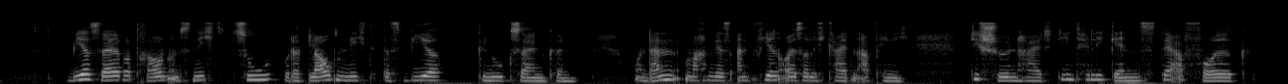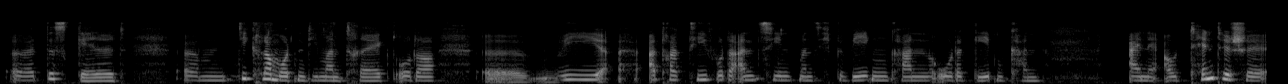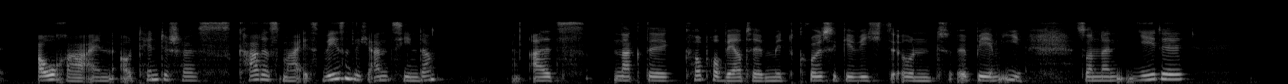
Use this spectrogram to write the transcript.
Wir selber trauen uns nicht zu oder glauben nicht, dass wir genug sein können. Und dann machen wir es an vielen Äußerlichkeiten abhängig. Die Schönheit, die Intelligenz, der Erfolg, äh, das Geld, ähm, die Klamotten, die man trägt oder äh, wie attraktiv oder anziehend man sich bewegen kann oder geben kann. Eine authentische Aura, ein authentisches Charisma ist wesentlich anziehender als nackte Körperwerte mit Größe, Gewicht und äh, BMI, sondern jede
